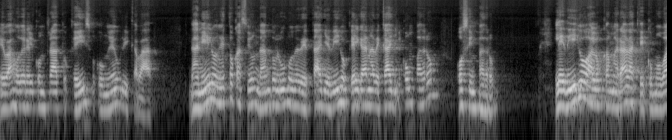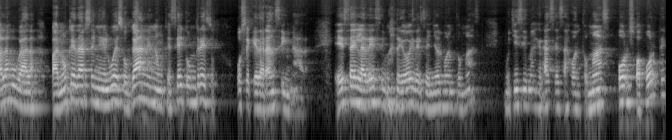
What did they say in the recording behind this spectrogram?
le va a joder el contrato que hizo con Eury Cavada. Danilo en esta ocasión, dando lujo de detalle, dijo que él gana de calle con padrón o sin padrón. Le dijo a los camaradas que como va la jugada, para no quedarse en el hueso, ganen aunque sea el Congreso o se quedarán sin nada. Esa es la décima de hoy del señor Juan Tomás. Muchísimas gracias a Juan Tomás por su aporte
